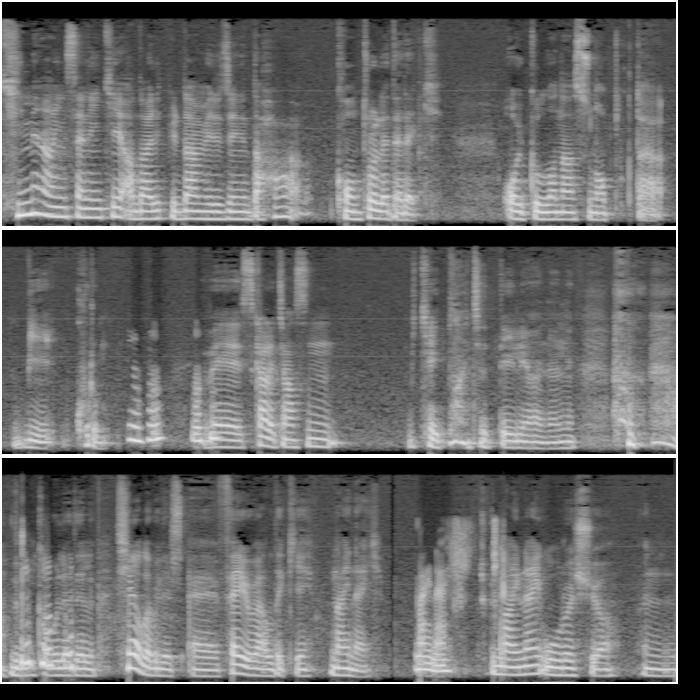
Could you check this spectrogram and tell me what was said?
Kime aynı sene iki adaylık birden vereceğini daha kontrol ederek oy kullanan snoblukta bir kurum. Hı hı. Ve Scarlett Johansson bir Kate Blanchett değil yani. Hani Hadi bunu kabul edelim. Şey olabilir. E, Farewell'daki Nine Nine. Nay nay. Çünkü Nine Nine uğraşıyor. Hani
